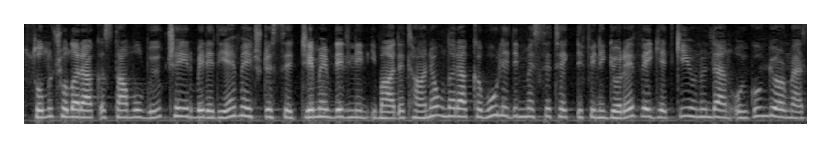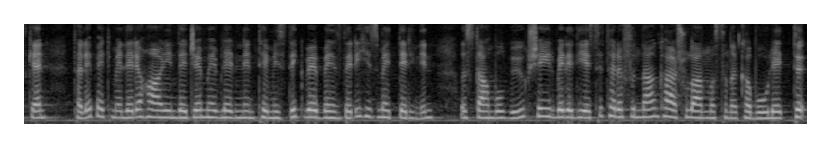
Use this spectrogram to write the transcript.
Sonuç olarak İstanbul Büyükşehir Belediye Meclisi cemevlerinin ibadethane olarak kabul edilmesi teklifini görev ve yetki yönünden uygun görmezken talep etmeleri halinde cemevlerinin temizlik ve benzeri hizmetlerinin İstanbul Büyükşehir Belediyesi tarafından karşılanmasını kabul etti.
